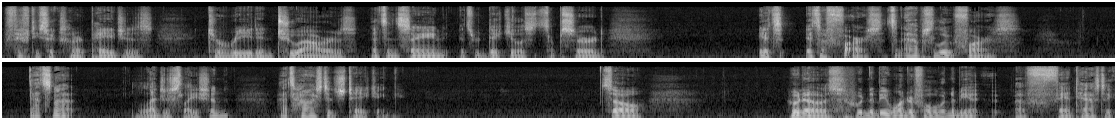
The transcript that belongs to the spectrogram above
5,600 pages to read in two hours. That's insane. It's ridiculous. It's absurd. It's it's a farce. It's an absolute farce. That's not legislation. That's hostage taking. So, who knows? Wouldn't it be wonderful? Wouldn't it be a, a fantastic,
